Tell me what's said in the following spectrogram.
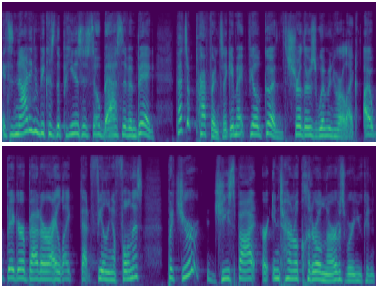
it's not even because the penis is so massive and big. That's a preference. Like it might feel good. Sure, there's women who are like, oh, bigger, better. I like that feeling of fullness. But your G spot or internal clitoral nerves where you can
